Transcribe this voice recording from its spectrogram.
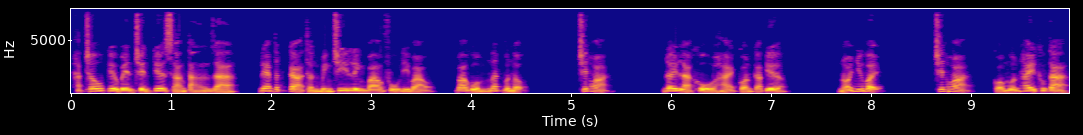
hạt châu kia bên trên kia sáng tảng ra đem tất cả thần bình chi linh bao phủ đi bảo bao gồm ngất vân động. Chết họa đây là khổ hải con cá kia. Nói như vậy chết họa có muốn hay không ta?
